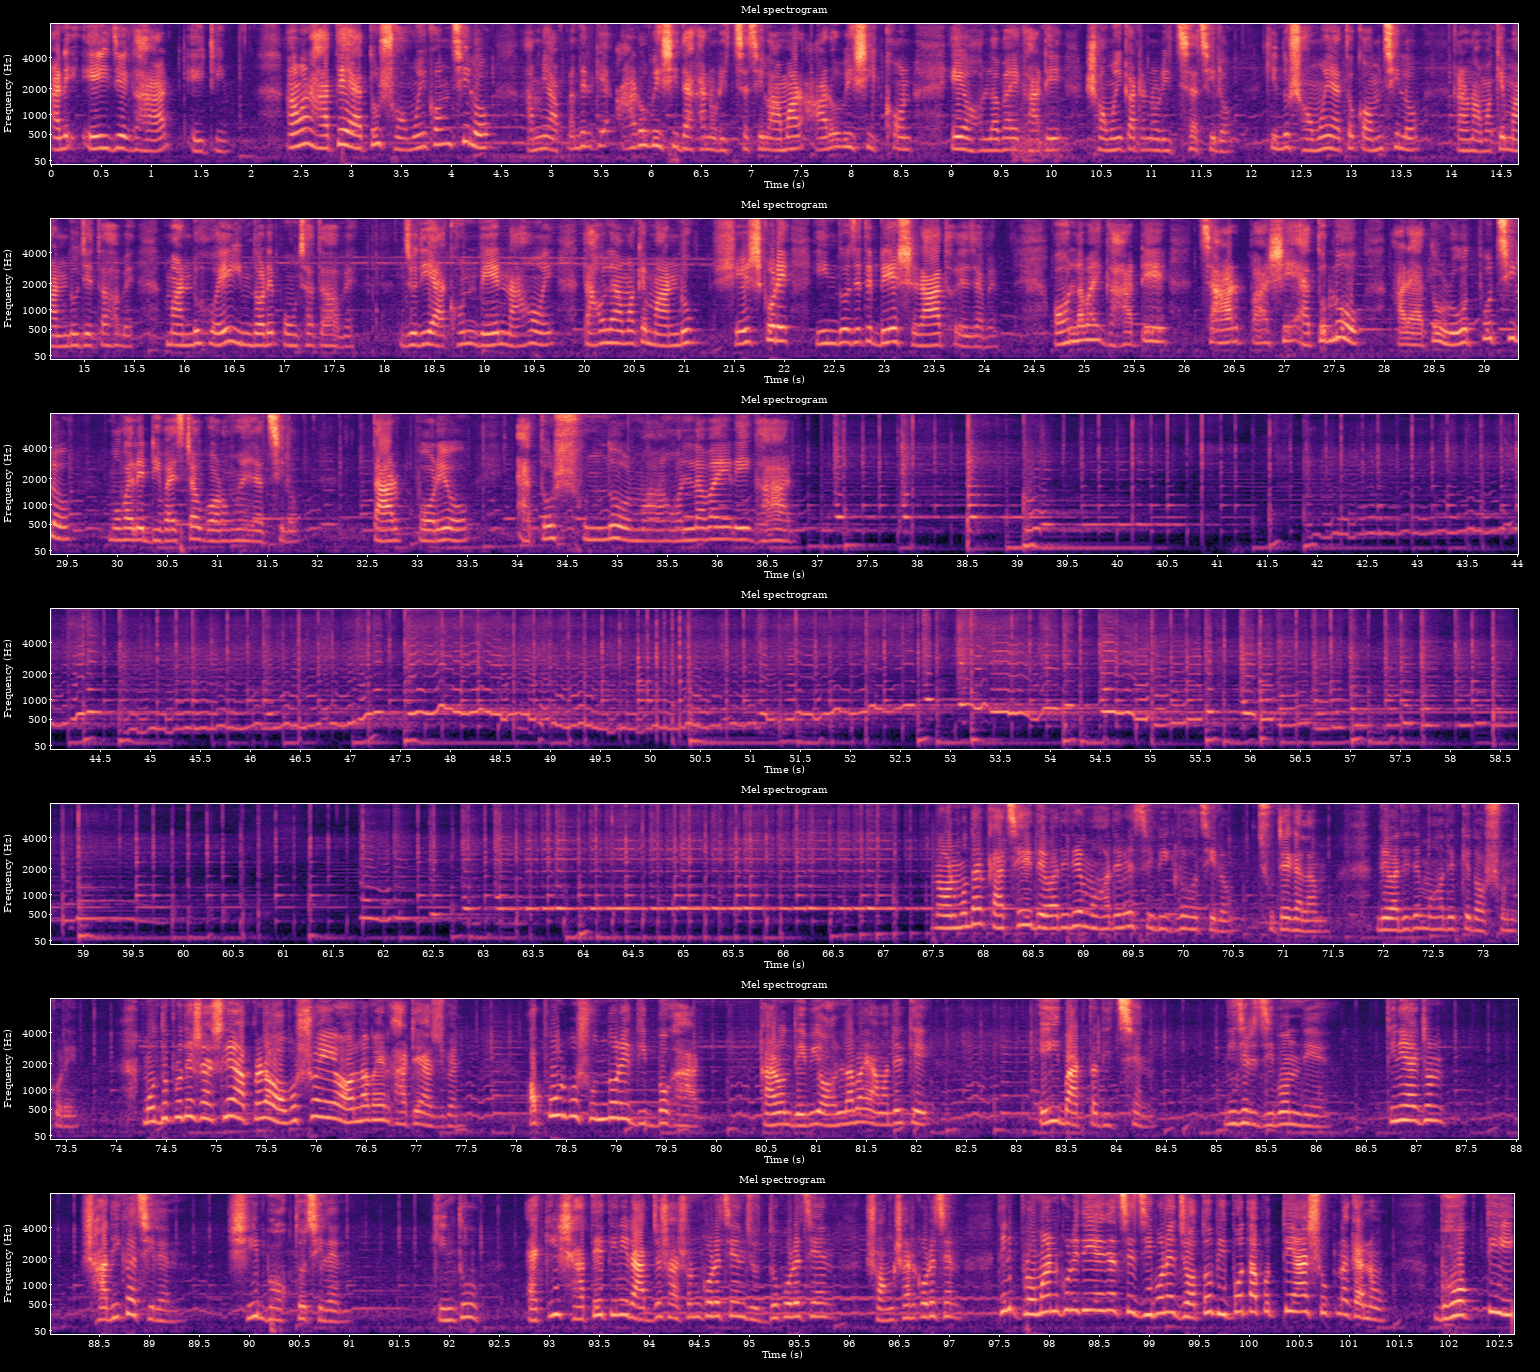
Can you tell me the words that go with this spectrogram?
আর এই যে ঘাট, এইটি আমার হাতে এত সময় কম ছিল, আমি আপনাদেরকে আরও বেশি দেখানোর ইচ্ছা ছিল। আমার আরও বেশিক্ষণ এই অহল্যাবাই ঘাটে সময় কাটানোর ইচ্ছা ছিল। কিন্তু সময় এত কম ছিল, কারণ আমাকে মান্ডু যেতে হবে। মান্ডু হয়ে ইন্দোরে পৌঁছাতে হবে। যদি এখন বের না হয়, তাহলে আমাকে মান্ডু শেষ করে ইন্দোর যেতে বেশ রাত হয়ে যাবে। অহল্যাবাই ঘাটে চারপাশে এত লোক আর এত রোদ পড়ছিল, মোবাইলের ডিভাইসটাও গরম হয়ে যাচ্ছিল। তারপরেও এত সুন্দর মা হল্লাবাইয়ের এই ঘাট। নর্মদার কাছেই দেবাদিদেব মহাদেবের শ্রীবিগ্রহ ছিল। ছুটে গেলাম। দেবাদিদেব মহাদেবকে দর্শন করে। মধ্যপ্রদেশ আসলে আপনারা অবশ্যই এই অহল্যাবাইয়ের ঘাটে আসবেন। অপূর্ব সুন্দর এই দিব্য ঘাট। কারণ দেবী অহল্যাবাই আমাদেরকে এই বার্তা দিচ্ছেন নিজের জীবন দিয়ে। তিনি একজন সাধিকা ছিলেন, শিব ভক্ত ছিলেন। কিন্তু একই সাথে তিনি রাজ্য শাসন করেছেন, যুদ্ধ করেছেন, সংসার করেছেন। তিনি প্রমাণ করে দিয়ে গেছে, জীবনে যত বিপদ আপত্তি আসুক না কেন, ভক্তি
